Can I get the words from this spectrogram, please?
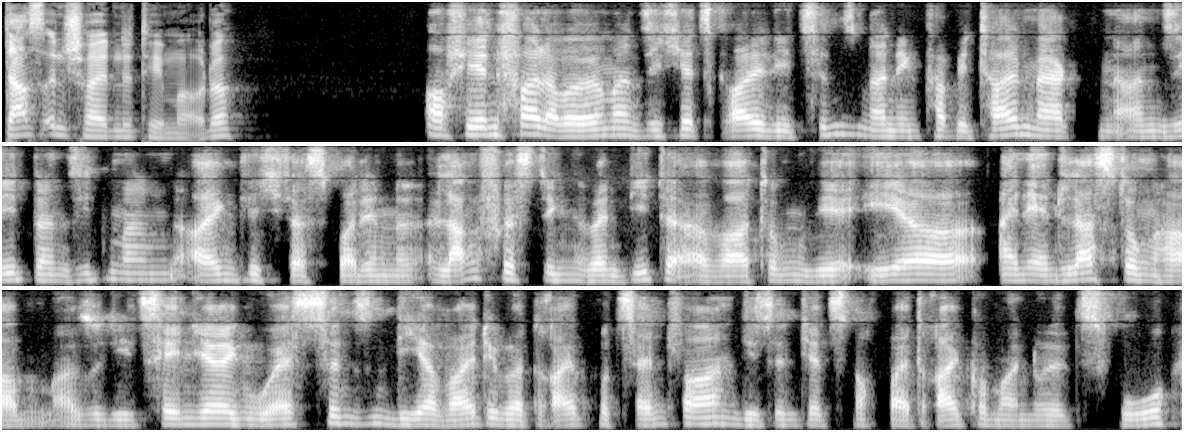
das entscheidende Thema, oder? Auf jeden Fall, aber wenn man sich jetzt gerade die Zinsen an den Kapitalmärkten ansieht, dann sieht man eigentlich, dass bei den langfristigen Renditeerwartungen wir eher eine Entlastung haben. Also die zehnjährigen US-Zinsen, die ja weit über drei Prozent waren, die sind jetzt noch bei 3,02,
